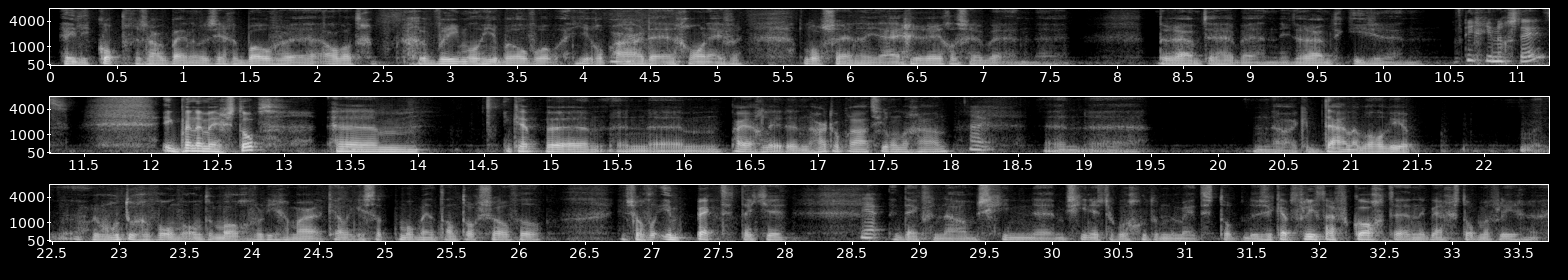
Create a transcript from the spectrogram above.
helikopteren, zou ik bijna willen zeggen, boven eh, al dat ge- gewriemel hier, boven, op- hier op aarde. En gewoon even los zijn en je eigen regels hebben. En eh, de ruimte hebben en niet de ruimte kiezen. En Vlieg je nog steeds? ik ben ermee gestopt. Ehm, ik heb eh, een ehm, paar jaar geleden een hartoperatie ondergaan. Oh ja. En eh, nou, ik heb daarna wel weer een route gevonden om te mogen vliegen. Maar kennelijk is dat moment dan toch zoveel, heeft zoveel impact dat je Ja. ik denk van nou, misschien, eh, misschien is het ook wel goed om ermee te stoppen. Dus ik heb het vliegtuig verkocht en ik ben gestopt met vliegen.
